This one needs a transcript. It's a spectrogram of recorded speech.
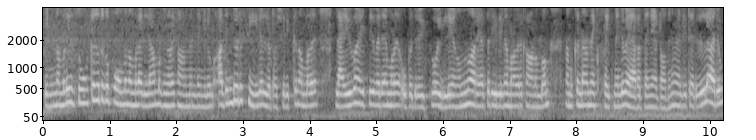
പിന്നെ നമ്മൾ ഈ സൂക്കകത്തൊക്കെ പോകുമ്പോൾ നമ്മൾ എല്ലാ മൃഗങ്ങളെ കാണുന്നുണ്ടെങ്കിലും അതിന്റെ ഒരു ഫീൽ അല്ല കേട്ടോ ശരിക്കും നമ്മൾ ലൈവായിട്ട് ഇവരെ നമ്മൾ ഉപദ്രവിക്കുകയോ ഇല്ലേ ഒന്നും അറിയാത്ത രീതിയിൽ നമ്മൾ അവരെ കാണുമ്പം നമുക്കുണ്ടാകുന്ന എക്സൈറ്റ്മെന്റ് വേറെ തന്നെ കേട്ടോ അതിന് വേണ്ടിയിട്ട് എല്ലാവരും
